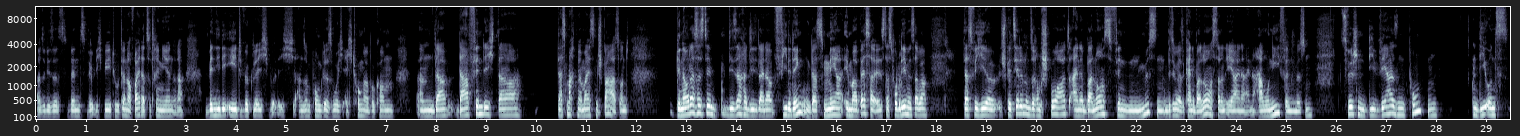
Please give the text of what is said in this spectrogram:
Also dieses, wenn es wirklich weh tut, dann noch weiter zu trainieren oder wenn die Diät wirklich, wirklich an so einem Punkt ist, wo ich echt Hunger bekomme, ähm, da, da finde ich, da, das macht mir am meisten Spaß. Und genau das ist die, die Sache, die leider viele denken, dass mehr immer besser ist. Das Problem ist aber, dass wir hier speziell in unserem Sport eine Balance finden müssen, beziehungsweise keine Balance, sondern eher eine, eine Harmonie finden müssen zwischen diversen Punkten, die uns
